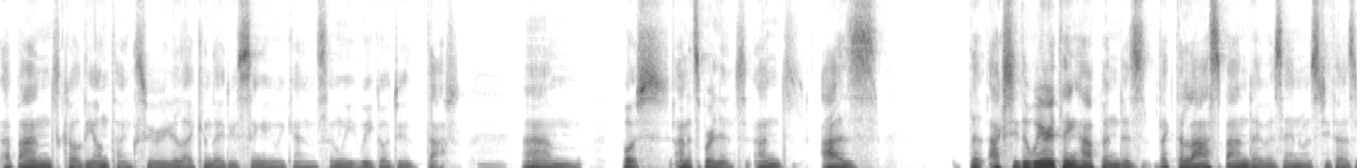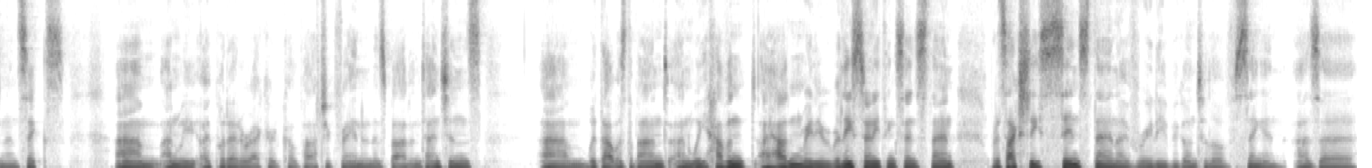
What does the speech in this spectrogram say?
a band called the Unthanks we really like, and they do singing weekends, and we we go do that. Um, but and it's brilliant. And as the actually the weird thing happened is like the last band I was in was 2006, um, and we I put out a record called Patrick Freyne and His Bad Intentions. Um, with that was the band, and we haven't I hadn't really released anything since then. But it's actually since then I've really begun to love singing as a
